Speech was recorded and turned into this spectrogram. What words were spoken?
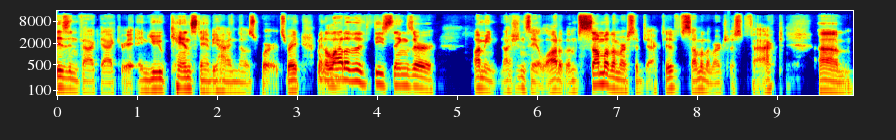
is in fact accurate and you can stand behind those words right? I mean a lot mm-hmm. of the, these things are i mean i shouldn't say a lot of them. Some of them are subjective. Some of them are just fact. Um,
